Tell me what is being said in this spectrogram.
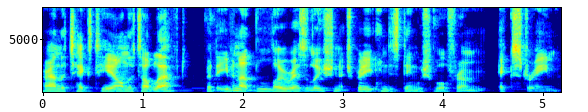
around the text here on the top left, but even at low resolution, it's pretty indistinguishable from extreme.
